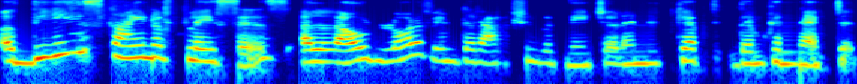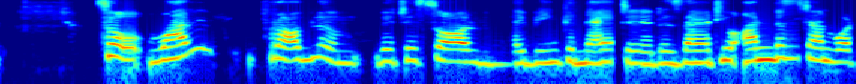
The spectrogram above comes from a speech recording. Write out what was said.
uh, these kind of places allowed a lot of interaction with nature and it kept them connected. So one problem which is solved by being connected is that you understand what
